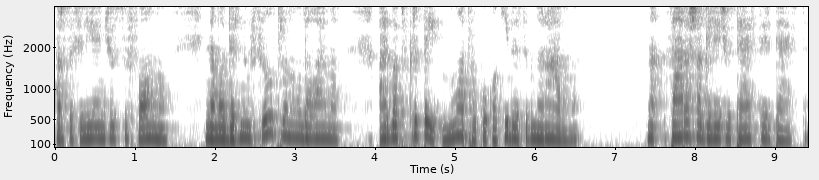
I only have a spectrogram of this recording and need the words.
ar susiliejančius su fonu, nemodernių filtrų naudojimas arba apskritai nuotraukų kokybės ignoravimas. Na, sąrašą galėčiau tęsti ir tęsti.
